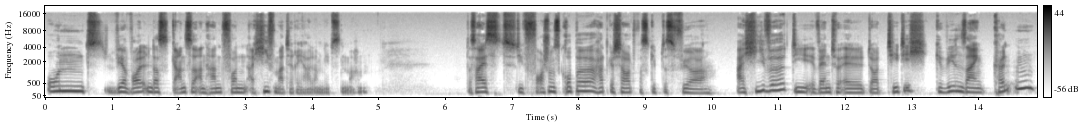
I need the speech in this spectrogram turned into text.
Und wir wollten das Ganze anhand von Archivmaterial am liebsten machen. Das heißt, die Forschungsgruppe hat geschaut, was gibt es für Archive, die eventuell dort tätig gewesen sein könnten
